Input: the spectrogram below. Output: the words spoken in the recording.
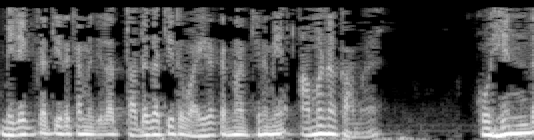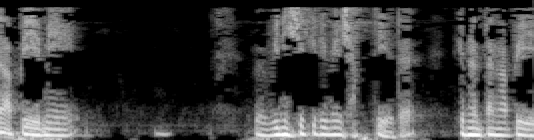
මෙලෙක් ගතියට කැමතිලා තද ගතියට වෛර කරනවා කියන මේ අමනකම කොහෙන්ද අපේ මේ විනිශ්චය කිරීමේ ශක්තියට එහෙම නැත්නම් අපේ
